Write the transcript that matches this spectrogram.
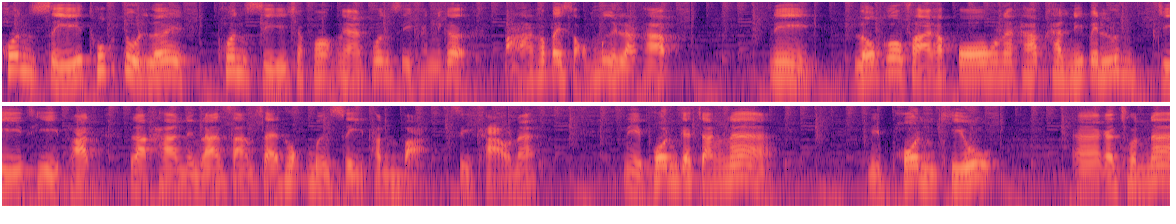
พ่นสีทุกจุดเลยพ่นสีเฉพาะงานพ่นสีคันนี้ก็ปาเข้าไป 20,000แล้วครับ นี่ โลโก้ฝากระโปรงนะครับ คันนี้เป็นรุ่น GT Plus ราคา 1 3 6 4 0 0 0 บาท สีขาวนะ นี่พ่นกระจังหน้า นี่พ่นคิ้วอ่ากันชนหน้า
